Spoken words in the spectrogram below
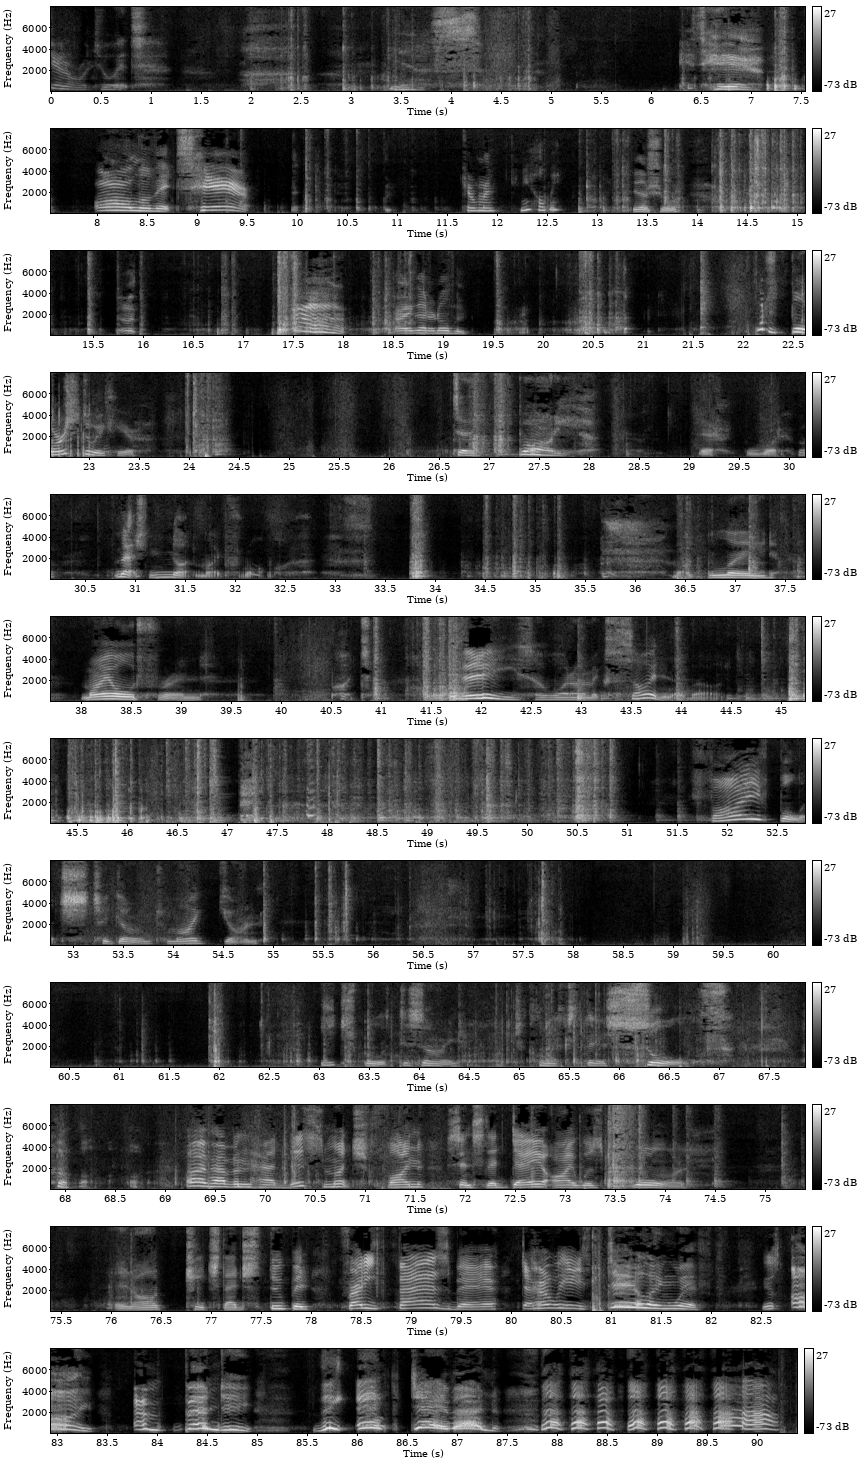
get on to it. Yes. It's here. All of it's here. Cameraman, can you help me? Yeah, sure. I got it open. What is Boris doing here? Dead body. Eh, whatever. That's not my problem. My blade. My old friend. But these are what I'm excited about. Five bullets to go into my gun. Each bullet designed to collect their souls. I haven't had this much fun since the day I was born. And I'll teach that stupid Freddy Fazbear to who he's dealing with. Because I am Bendy, the Ink Demon!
